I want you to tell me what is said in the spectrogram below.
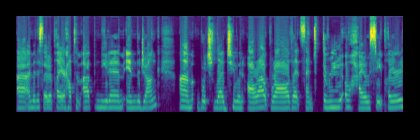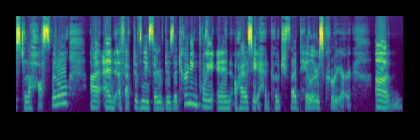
Uh, a Minnesota player helped him up, kneed him in the junk, um, which led to an all out brawl that sent three Ohio State players to the hospital uh, and effectively served as a turning point in Ohio State head coach Fred Taylor's career. Um,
